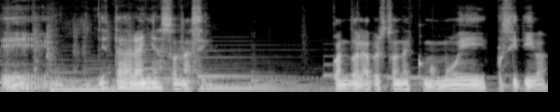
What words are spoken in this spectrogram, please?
Eh, estas arañas son así. Cuando la persona es como muy positiva,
